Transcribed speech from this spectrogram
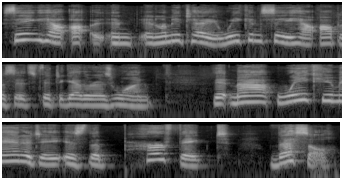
Seeing how uh, and and let me tell you, we can see how opposites fit together as one. That my weak humanity is the perfect vessel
